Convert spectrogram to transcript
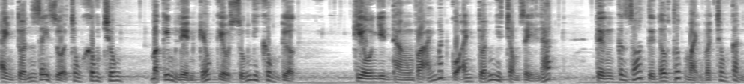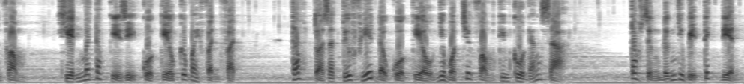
Anh Tuấn dây rủa trong không trung, Bà Kim liền kéo Kiều xuống nhưng không được. Kiều nhìn thẳng vào ánh mắt của anh Tuấn như trong giây lát, Từng cơn gió từ đâu thốc mạnh vào trong căn phòng, Khiến mái tóc kỳ dị của Kiều cứ bay phần phật. Tóc tỏa ra tứ phía đầu của Kiều như một chiếc vòng kim cô đáng xả. Tóc dựng đứng như bị tích điện,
